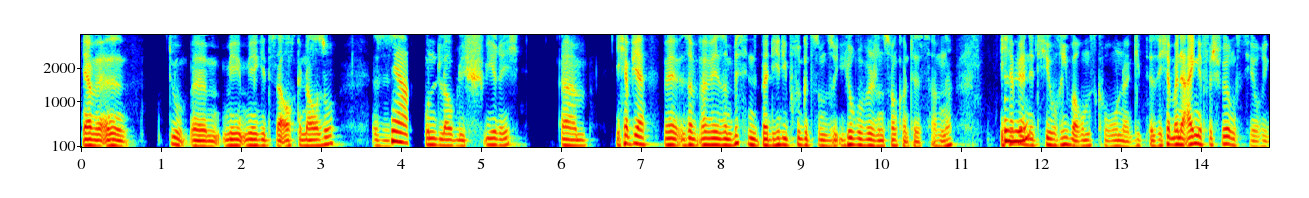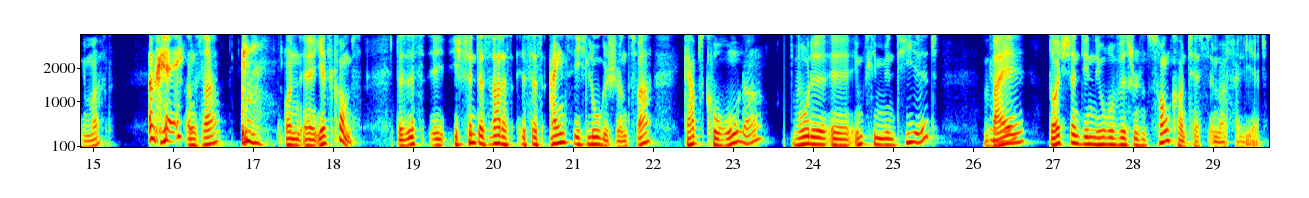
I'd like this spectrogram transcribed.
ja also du, ähm, mir, mir geht es da auch genauso. Es ist ja. unglaublich schwierig. Ähm, ich habe ja, weil wir so ein bisschen bei dir die Brücke zum Eurovision Song Contest haben, ne? Ich mhm. habe ja eine Theorie, warum es Corona gibt. Also ich habe meine eigene Verschwörungstheorie gemacht. Okay. Und zwar, und äh, jetzt kommt's. Das ist, äh, ich finde, das war das, ist das einzig Logische. Und zwar gab es Corona, wurde äh, implementiert, weil mhm. Deutschland den Eurovision Song Contest immer verliert.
